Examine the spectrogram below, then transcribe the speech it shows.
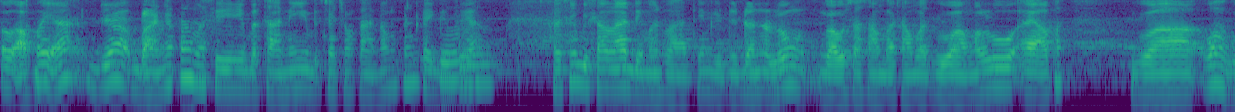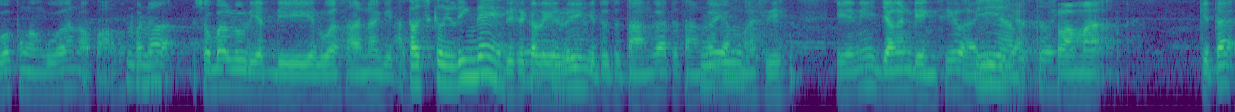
oh, apa ya dia banyak kan masih bertani bercocok tanam kan kayak gitu ya Hmm. harusnya bisa lah dimanfaatin gitu dan lu nggak usah sambat-sambat gua ngeluh eh apa gua wah gua pengangguran apa apa. Hmm. padahal coba lu lihat di luar sana gitu. Atau sekeliling deh. Di sekeliling gitu tetangga tetangga yang masih ini jangan gengsi lah gitu Iya, ya. betul. selama kita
